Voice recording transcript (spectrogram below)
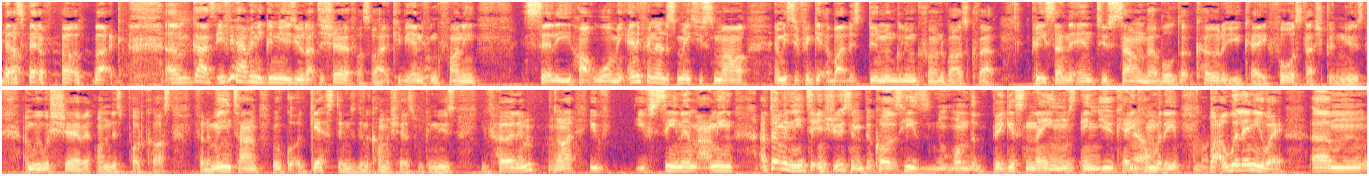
That's what it felt like. Um, guys, if you have any good news you would like to share with us, right? It could be anything funny. Silly, heartwarming, anything that just makes you smile and makes you forget about this doom and gloom coronavirus crap, please send it in to soundrebel.co.uk forward slash good news and we will share it on this podcast. For the meantime, we've got a guest in who's going to come and share some good news. You've heard him, all right? You've You've seen him. I mean, I don't really need to introduce him because he's one of the biggest names in UK comedy, but I will anyway. Um,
